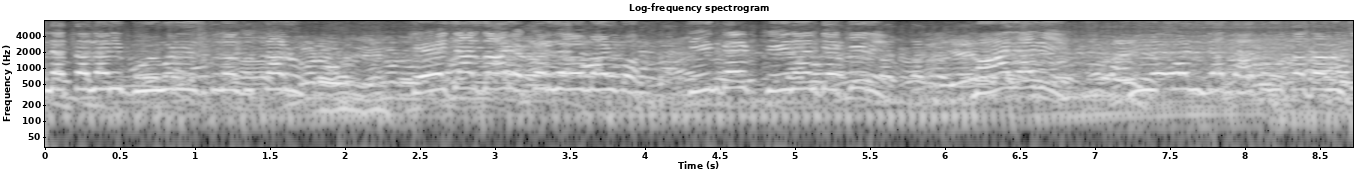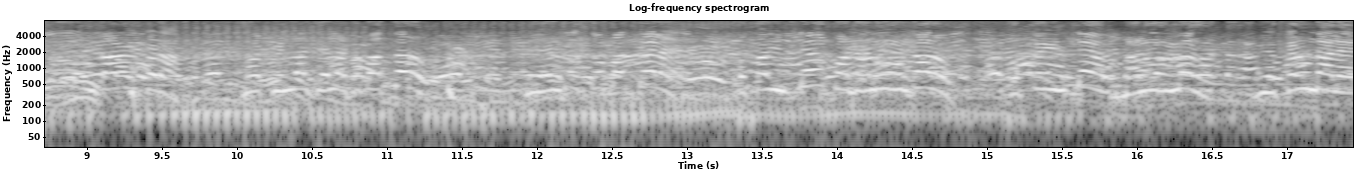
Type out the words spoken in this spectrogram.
బంధు ఎత్తాలని భూమి కూడా తీసుకుని చూస్తారు. కేసీఆర్ సార్ ఎక్కడ చేయమని దీనికై తీనానికి ఎక్కిరి. మాదని ఇక్కడ. మా పిల్లలు చెల్లెక్క బతారు ఏం చేస్తూ బతకాలి? ఒక ఇంట్లో నలుగురు ఉంటారు. ఒక్క ఇంట్లో నలుగురు ఉన్నారు. మేము ఎక్కడ ఉండాలి?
